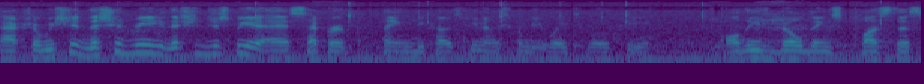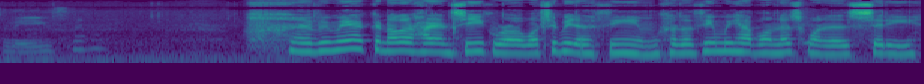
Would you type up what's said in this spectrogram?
Actually, we should. This should be. This should just be a separate thing because you know it's gonna be way too OP. All these buildings plus this maze. If we make another hide and seek world, what should be the theme? Because the theme we have on this one is city.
